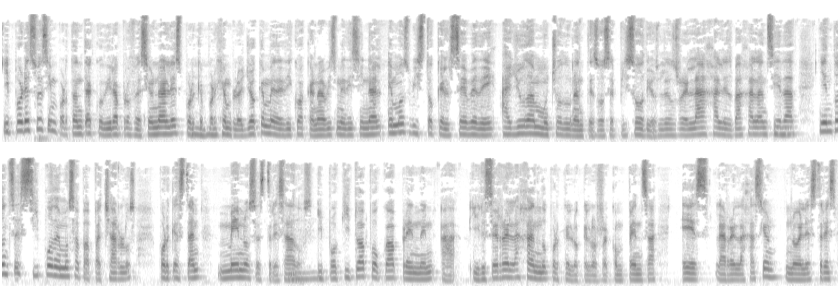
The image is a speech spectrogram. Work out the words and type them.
Y por eso es importante acudir a profesionales, porque, por ejemplo, yo que me dedico a cannabis medicinal, hemos visto que el CBD ayuda mucho durante esos episodios. Les relaja, les baja la ansiedad y entonces sí podemos apapacharlos porque están menos estresados y poquito a poco aprenden a irse relajando porque lo que los recompensa es la relajación, no el estrés.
